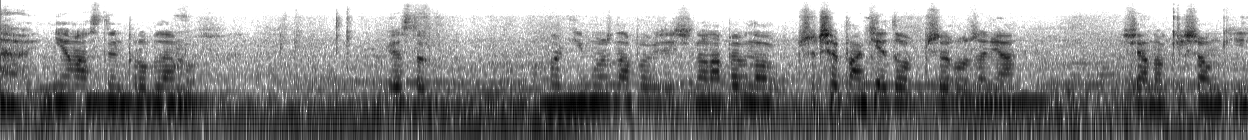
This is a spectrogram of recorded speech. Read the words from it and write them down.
nie ma z tym problemów. Jest to taki można powiedzieć, no na pewno przyczepa nie do przewożenia siano kiszonki,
